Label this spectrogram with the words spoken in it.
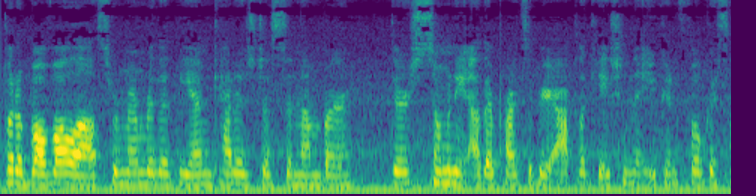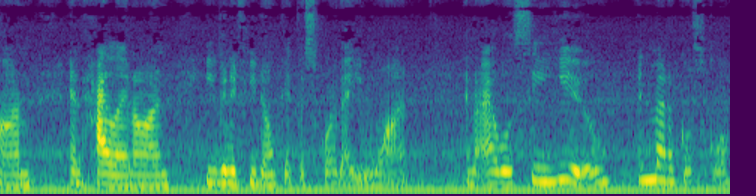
but above all else, remember that the MCAT is just a number. There's so many other parts of your application that you can focus on and highlight on, even if you don't get the score that you want. And I will see you in medical school.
